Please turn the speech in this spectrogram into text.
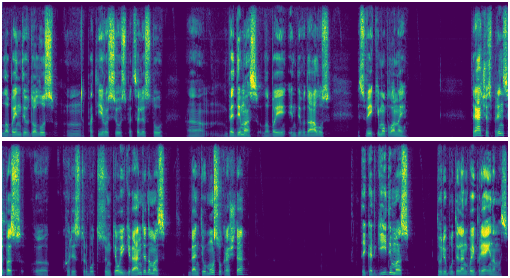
labai individualus patyrusių specialistų e, vedimas, labai individualūs sveikimo planai. Trečias principas, e, kuris turbūt sunkiau įgyvendinamas, bent jau mūsų krašte, tai kad gydimas turi būti lengvai prieinamas.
